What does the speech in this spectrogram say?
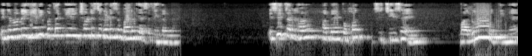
لیکن انہیں یہ نہیں پتا کہ چھوٹے سے گڑے سے باہر کیسے نکلنا اسی طرح ہمیں بہت سی چیزیں معلوم ہوتی ہیں،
